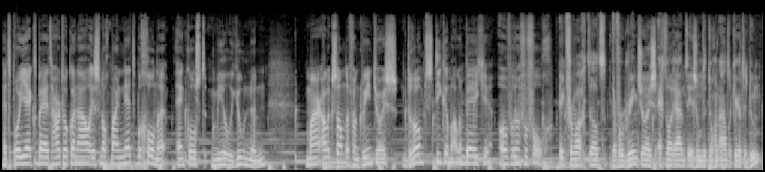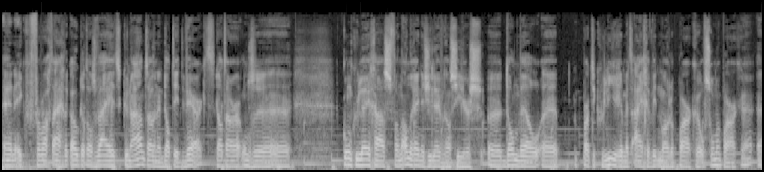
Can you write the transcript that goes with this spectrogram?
Het project bij het Hartelkanaal is nog maar net begonnen en kost miljoenen. Maar Alexander van Green Choice droomt stiekem al een beetje over een vervolg. Ik verwacht dat er voor Green Choice echt wel ruimte is om dit nog een aantal keer te doen. En ik verwacht eigenlijk ook dat als wij het kunnen aantonen dat dit werkt, dat daar onze. Uh, conculega's van andere energieleveranciers, uh, dan wel uh, particulieren met eigen windmolenparken of zonneparken, uh,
